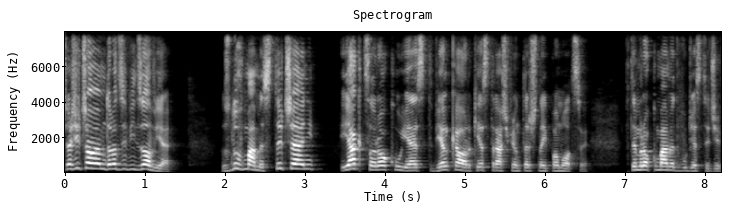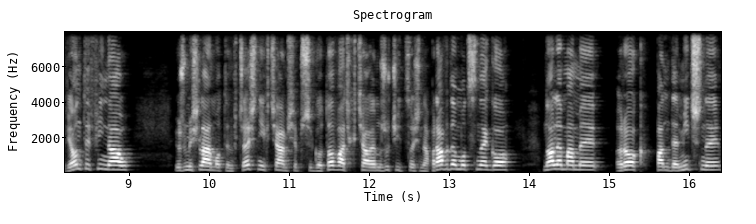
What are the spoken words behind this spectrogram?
Cześć i czołem drodzy widzowie. Znów mamy styczeń. Jak co roku jest Wielka Orkiestra Świątecznej Pomocy. W tym roku mamy 29 finał. Już myślałem o tym wcześniej, chciałem się przygotować, chciałem rzucić coś naprawdę mocnego. No ale mamy rok pandemiczny,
